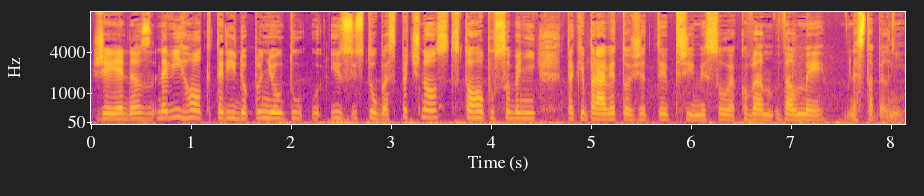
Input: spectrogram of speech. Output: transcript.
že jedna z nevýhod, který doplňují tu jistou bezpečnost toho působení, tak je právě to, že ty příjmy jsou jako vel, velmi nestabilní.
